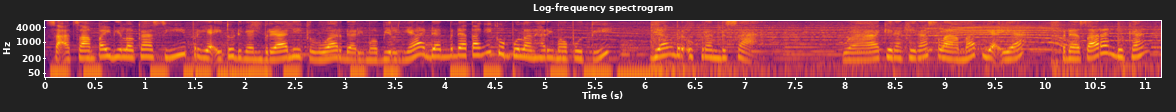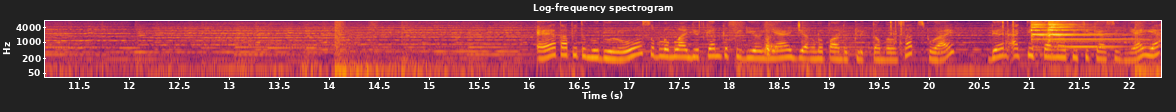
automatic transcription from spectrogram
Saat sampai di lokasi, pria itu dengan berani keluar dari mobilnya dan mendatangi kumpulan harimau putih yang berukuran besar. Wah, kira-kira selamat nggak ya? Penasaran bukan? Eh, tapi tunggu dulu, sebelum melanjutkan ke videonya, jangan lupa untuk klik tombol subscribe dan aktifkan notifikasinya ya.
